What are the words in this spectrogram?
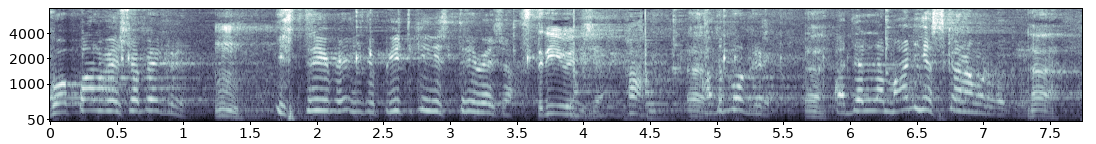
ಗೋಪಾಲ್ ವೇಷ ಬೇಕ್ರಿ. ಹ್ಮ್. ಇಸ್ತ್ರಿ ವೇ- ಇದು ಪೀಠಿಗೆ ಇಸ್ತ್ರಿ ವೇಷ. ಸ್ತ್ರೀ ವೇಷ. ಹಾ. ಅದು ಬೇಕ್ರಿ. ಹಾ. ಅದೆಲ್ಲ ಮಾಡಿ ಯಕ್ಷಗಾನ ಮಾಡ್ಬೇಕ್ರಿ. ಹಾ.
